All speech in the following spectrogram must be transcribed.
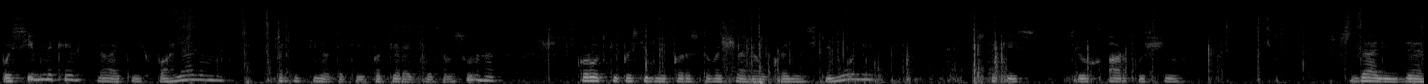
посібники, давайте їх поглянемо. Традиційно такий папірець для Samsung. Короткий посібник користувача на українській мові. Ось такий з трьох аркушів. Далі йде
